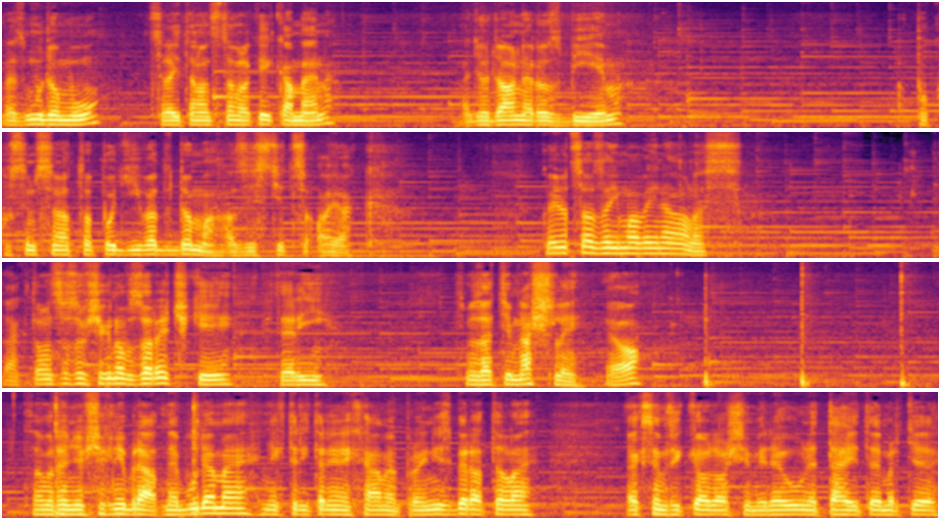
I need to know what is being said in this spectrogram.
Vezmu domů celý tenhle ten velký kamen, ať ho dál nerozbíjím. A pokusím se na to podívat doma a zjistit co a jak. To je docela zajímavý nález. Tak tohle jsou všechno vzorečky, které jsme zatím našli, jo? Samozřejmě všechny brát nebudeme, některý tady necháme pro jiný sběratele. Jak jsem říkal v dalším videu, netahejte mrtě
